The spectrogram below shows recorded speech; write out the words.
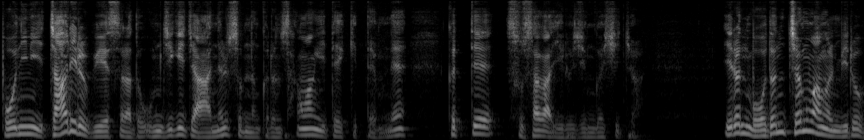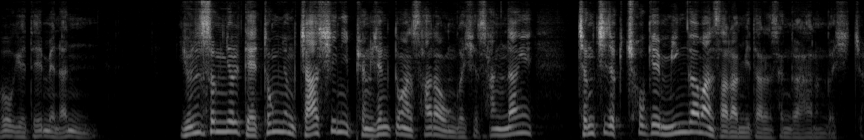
본인이 자리를 위해서라도 움직이지 않을 수 없는 그런 상황이 됐기 때문에 그때 수사가 이루어진 것이죠. 이런 모든 정황을 미뤄보게 되면 윤석열 대통령 자신이 평생 동안 살아온 것이 상당히 정치적 촉에 민감한 사람이라는 생각하는 것이죠.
